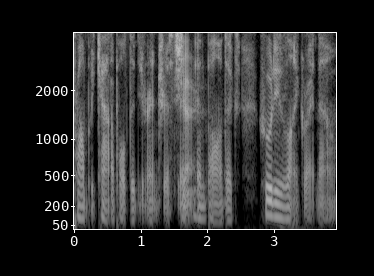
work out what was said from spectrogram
probably catapulted your interest Sure. in, in politics. Who do you like right now?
